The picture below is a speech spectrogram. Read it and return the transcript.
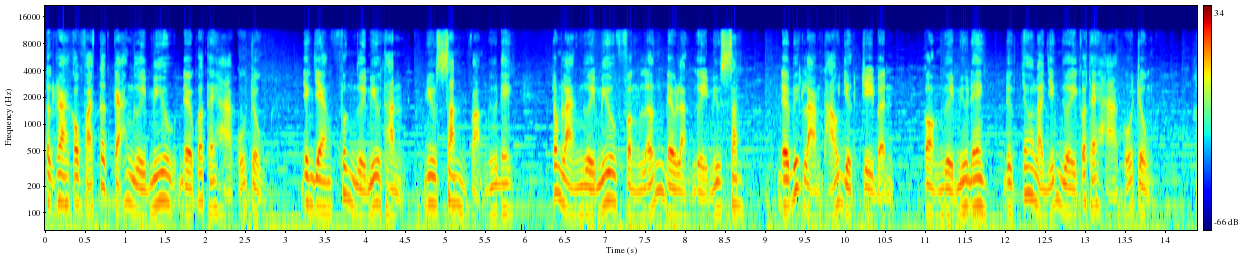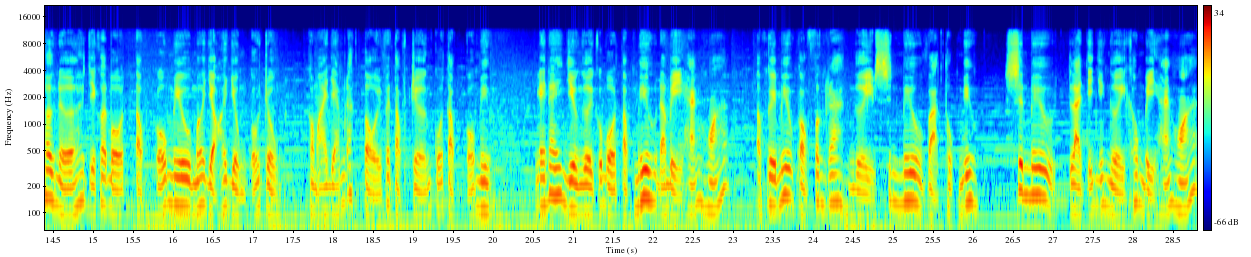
Thật ra không phải tất cả người miêu đều có thể hạ cổ trùng. Dân gian phân người miêu thành, miêu xanh và miêu đen. Trong làng người miêu phần lớn đều là người miêu xanh, đều biết làm thảo dược trị bệnh còn người miêu đen được cho là những người có thể hạ cổ trùng. Hơn nữa, chỉ có bộ tộc cổ miêu mới giỏi dùng cổ trùng, không ai dám đắc tội với tộc trưởng của tộc cổ miêu. Ngày nay, nhiều người của bộ tộc miêu đã bị hán hóa. Tộc người miêu còn phân ra người sinh miêu và Thuộc miêu. Sinh miêu là chỉ những người không bị hán hóa.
